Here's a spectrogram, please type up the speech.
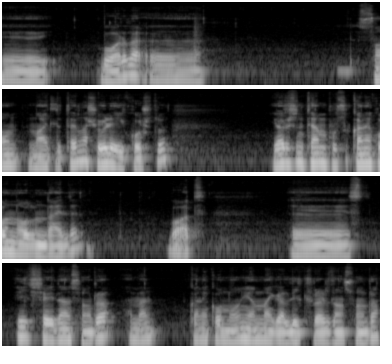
Ee, bu arada e, son Knight Laterna şöyle iyi koştu. Yarışın temposu Kaneko'nun oğlundaydı. Bu at e, ilk şeyden sonra hemen Kaneko'nun yanına geldi ilk virajdan sonra.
